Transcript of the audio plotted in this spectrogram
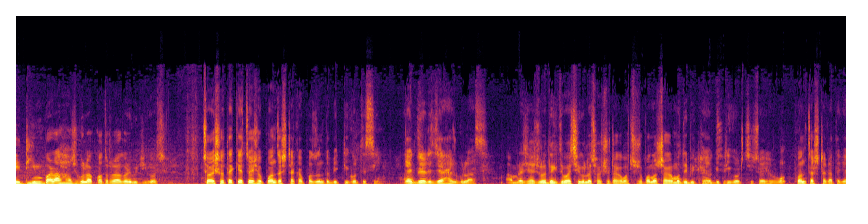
এই ডিম পাড়া হাঁসগুলো কত টাকা করে বিক্রি করছে ছয়শো থেকে ছয়শো পঞ্চাশ টাকা পর্যন্ত বিক্রি করতেছি। এক গ্রেডের যে হাঁসগুলো আছে। আমরা যে হাঁসগুলো দেখতে পাচ্ছি এগুলো ছয়শো টাকা বা ছশো পঞ্চাশ টাকার মধ্যে বিক্রি হ্যাঁ, বিক্রি করছি ছয়শো পঞ্চাশ টাকা থেকে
